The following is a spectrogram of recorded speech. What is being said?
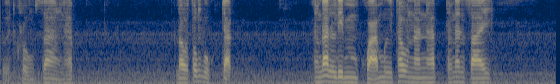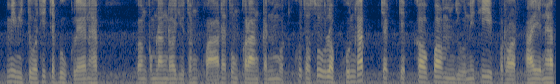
เปิดโครงสร้างนะครับ เราต้องบุกจากทางด้านริมขวามือเท่านั้นนะครับ ทางด้านซ้าย ไม่มีตัวที่จะบุกแล้วนะครับ กองกำลังเราอยู่ทางขวาและตรงกลางกันหมด คู่ต่อสู้หลบคุณครับ จะเก็บเข้าป้อมอยู่ในที่ปลอดภัยนะครับ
